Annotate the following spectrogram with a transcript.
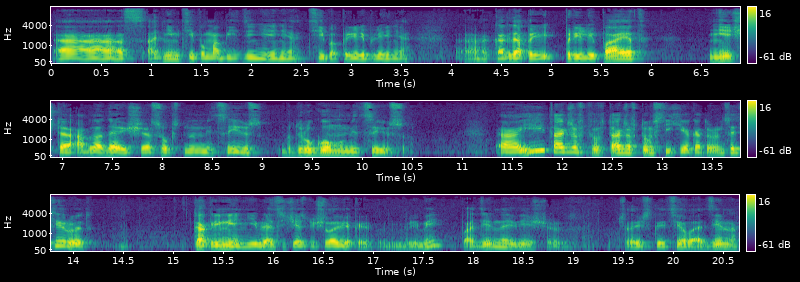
э, с одним типом объединения, типа прилепления, когда при, прилипает нечто, обладающее собственным мициус, к другому мициусу. И также, также в том стихе, который он цитирует, как ремень не является частью человека. Ремень – отдельная вещь, человеческое тело отдельно.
